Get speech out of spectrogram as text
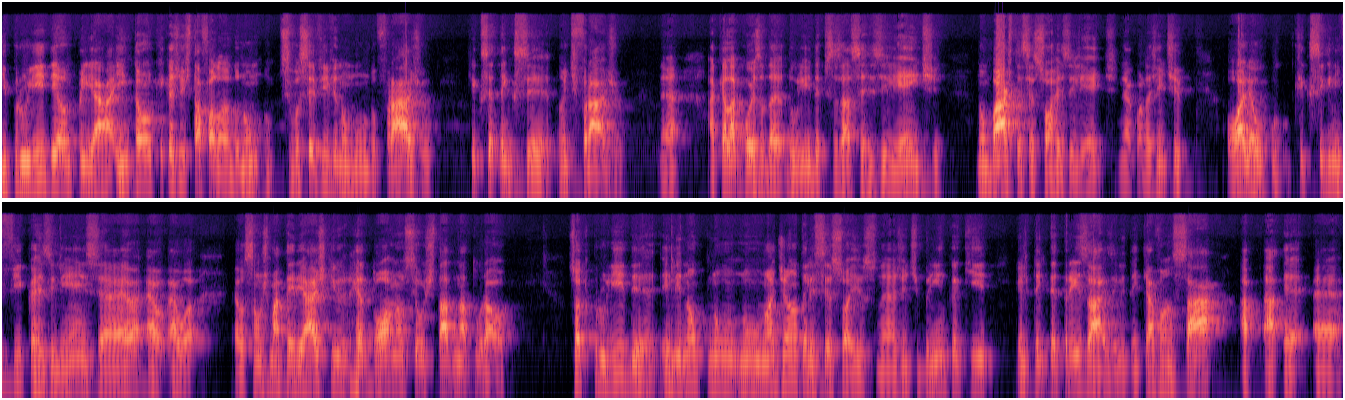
E para o líder ampliar, então o que, que a gente está falando? Num, se você vive num mundo frágil, o que, que você tem que ser? Antifrágil, né? Aquela coisa da, do líder precisar ser resiliente, não basta ser só resiliente, né? Quando a gente olha o, o que, que significa resiliência, é, é, é, é são os materiais que retornam ao seu estado natural. Só que para o líder, ele não, não, não, adianta ele ser só isso, né? A gente brinca que ele tem que ter três áreas, ele tem que avançar a, a, é, é,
